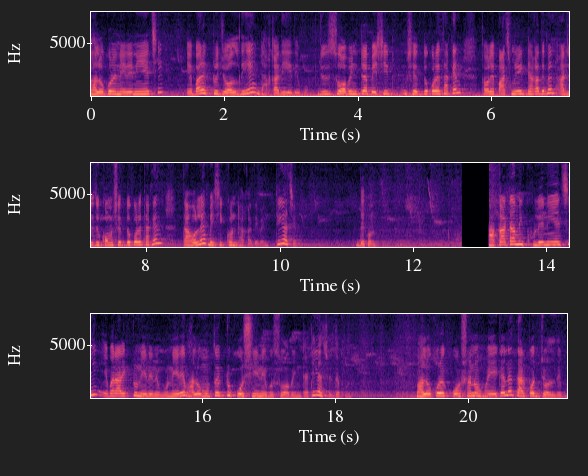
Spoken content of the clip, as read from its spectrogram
ভালো করে নেড়ে নিয়েছি। এবার একটু জল দিয়ে ঢাকা দিয়ে দেব। যদি সোয়াবিনটা বেশি সেদ্ধ করে থাকেন, তাহলে পাঁচ মিনিট ঢাকা দেবেন। আর যদি কম সেদ্ধ করে থাকেন, তাহলে বেশিক্ষণ ঢাকা দেবেন। ঠিক আছে? দেখুন। ঢাকাটা আমি খুলে নিয়েছি। এবার আরেকটু নেড়ে নেব। নেড়ে ভালো মতো একটু কষিয়ে নেব সোয়াবিনটা। ঠিক আছে? দেখুন। ভালো করে কষানো হয়ে গেলে তারপর জল দেব।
